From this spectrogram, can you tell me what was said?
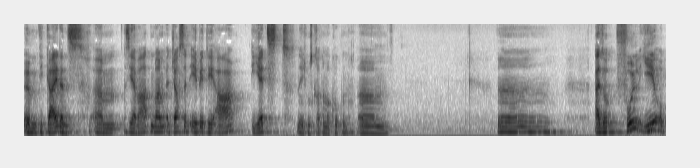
Ähm, die Guidance. Ähm, Sie erwarten beim Adjusted EBTA jetzt, ne, ich muss gerade nochmal gucken. Ähm, äh, also Full Year Op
